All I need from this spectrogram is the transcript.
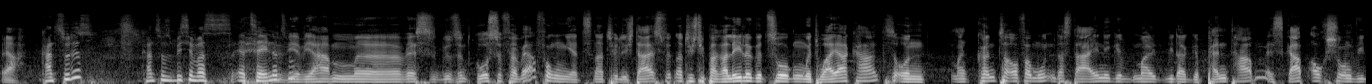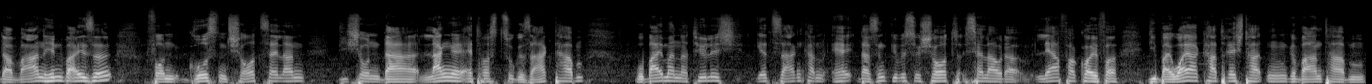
ja. Kannst du das? Kannst du uns ein bisschen was erzählen dazu? Wir, wir haben, äh, es sind große Verwerfungen jetzt natürlich da. Es wird natürlich die Parallele gezogen mit Wirecard und man könnte auch vermuten, dass da einige mal wieder gepennt haben. Es gab auch schon wieder Warnhinweise von großen Shortsellern, die schon da lange etwas zu gesagt haben. Wobei man natürlich jetzt sagen kann, hey, da sind gewisse Shortseller oder Leerverkäufer, die bei Wirecard recht hatten, gewarnt haben,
